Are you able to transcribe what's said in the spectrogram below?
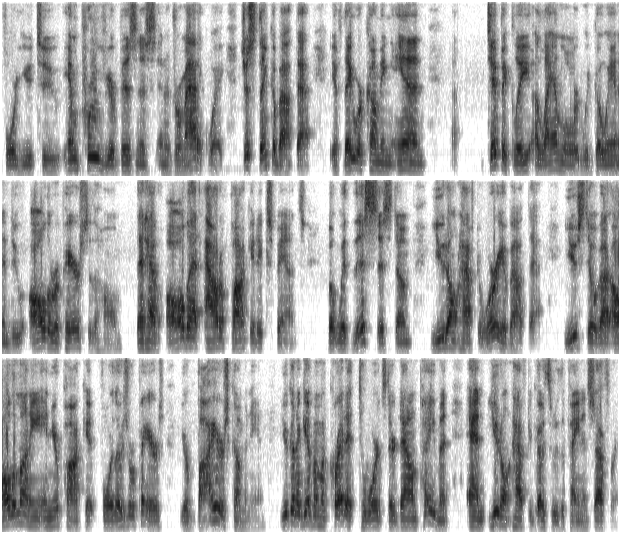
for you to improve your business in a dramatic way. Just think about that. If they were coming in, typically a landlord would go in and do all the repairs to the home that have all that out of pocket expense. But with this system, you don't have to worry about that. You've still got all the money in your pocket for those repairs. Your buyer's coming in you're going to give them a credit towards their down payment and you don't have to go through the pain and suffering.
